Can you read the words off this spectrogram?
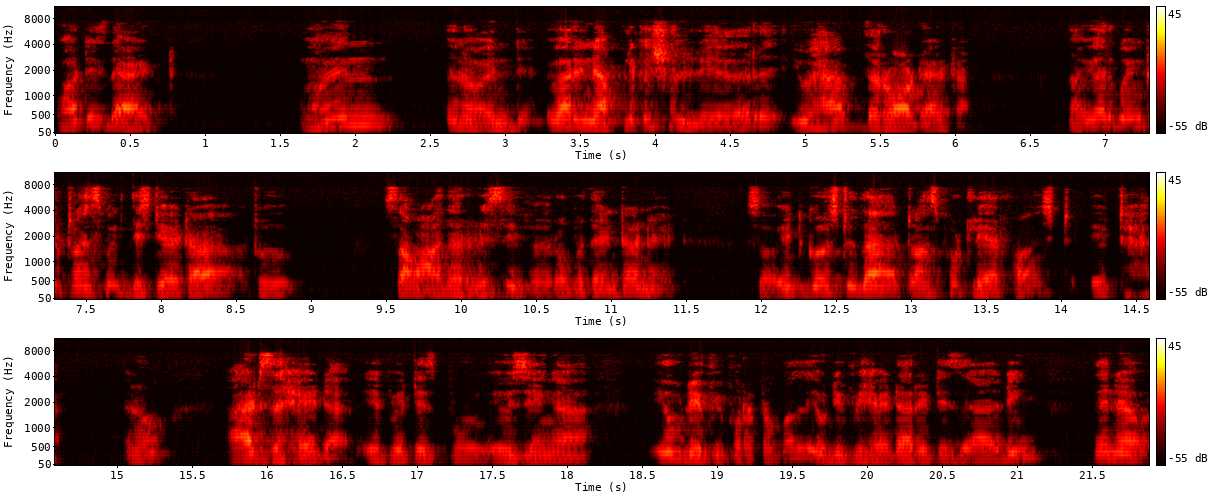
what is that? When you know in, you are in application layer you have the raw data. Now you are going to transmit this data to some other receiver over the internet. So it goes to the transport layer first. It you know adds a header. If it is using a UDP protocol UDP header it is adding then uh,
